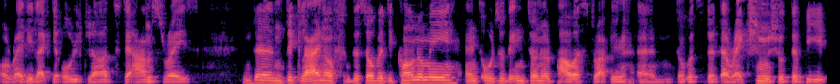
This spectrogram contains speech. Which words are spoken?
already, like the oil glut, the arms race, the decline of the Soviet economy, and also the internal power struggle um, towards the direction should there be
